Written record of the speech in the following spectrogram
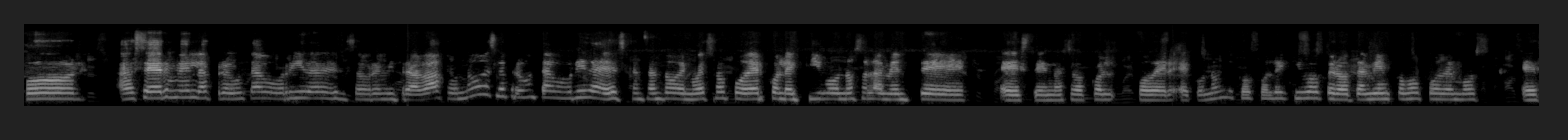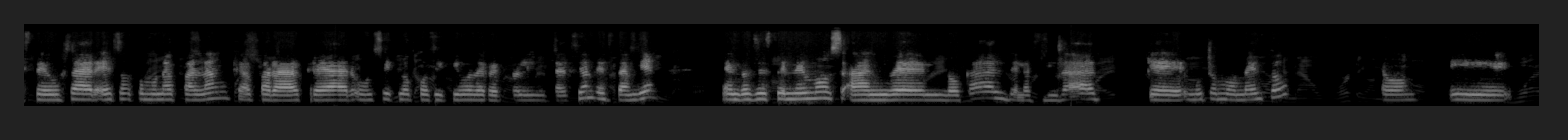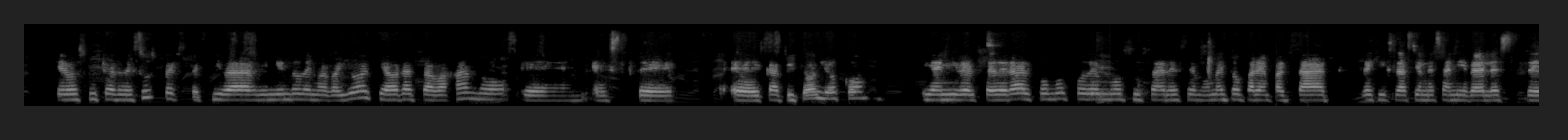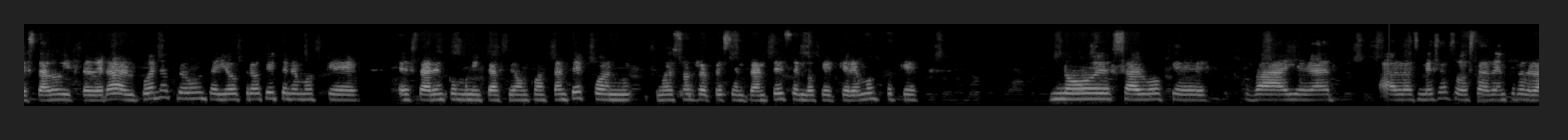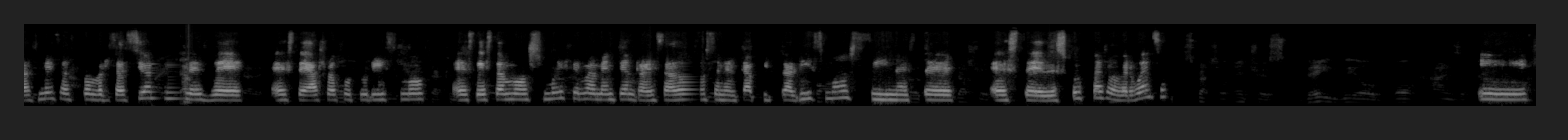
por hacerme la pregunta aburrida sobre mi trabajo. No es la pregunta aburrida, es pensando en nuestro poder colectivo, no solamente este, nuestro poder económico colectivo, pero también cómo podemos este, usar eso como una palanca para crear un ciclo positivo de retroalimentaciones también. Entonces tenemos a nivel local de la ciudad que mucho momento y quiero escuchar de sus perspectivas viniendo de Nueva York y ahora trabajando en este eh, Capitolio y a nivel federal, ¿cómo podemos usar ese momento para impactar legislaciones a niveles de Estado y federal? Buena pregunta. Yo creo que tenemos que estar en comunicación constante con nuestros representantes en lo que queremos, porque no es algo que va a llegar a las mesas o está dentro de las mesas, conversaciones de este afrofuturismo. Este, estamos muy firmemente enraizados en el capitalismo sin este, este, disculpas o vergüenza. Y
